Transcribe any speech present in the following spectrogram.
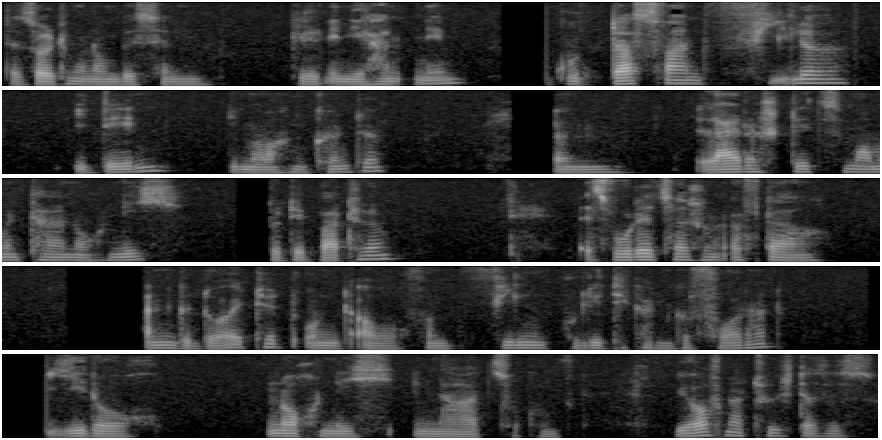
da sollte man noch ein bisschen Geld in die Hand nehmen. Gut, das waren viele Ideen, die man machen könnte. Ähm, leider steht es momentan noch nicht zur Debatte. Es wurde zwar schon öfter angedeutet und auch von vielen Politikern gefordert, jedoch noch nicht in naher Zukunft. Wir hoffen natürlich, dass es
